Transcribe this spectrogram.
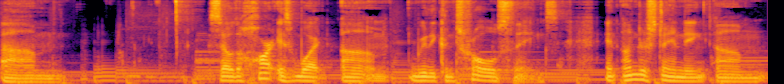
Um, so the heart is what um, really controls things, and understanding um,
